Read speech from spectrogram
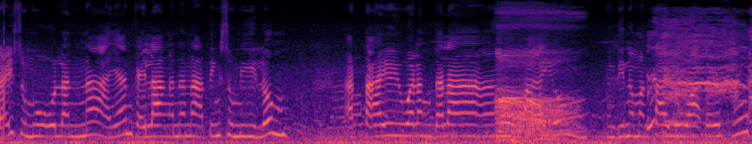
Guys, umuulan na. Ayan, kailangan na nating sumilong. At tayo'y walang dalang payong. Hindi naman tayo waterproof.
